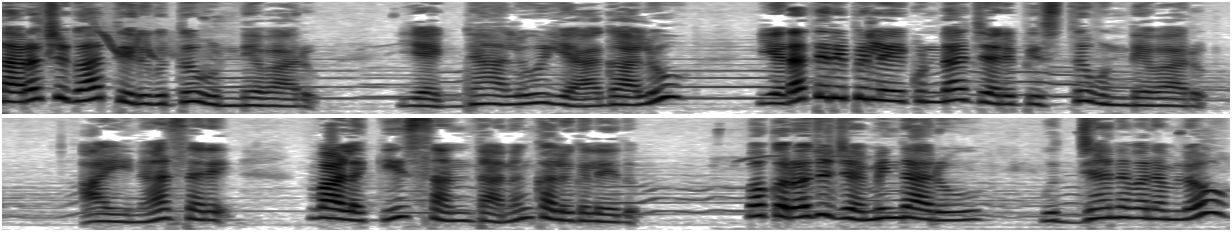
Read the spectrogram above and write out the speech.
తరచుగా తిరుగుతూ ఉండేవారు. యజ్ఞాలు యాగాలు ఎడతెరిపి లేకుండా జరిపిస్తూ ఉండేవారు. అయినా సరే వాళ్ళకి సంతానం కలుగలేదు. ఒకరోజు జమీందారు ఉద్యానవనంలో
